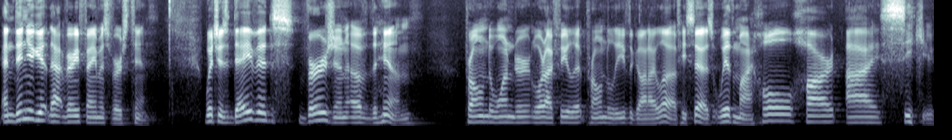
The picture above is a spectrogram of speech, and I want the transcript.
And then you get that very famous verse 10, which is David's version of the hymn, prone to wonder, Lord, I feel it, prone to leave the God I love. He says, With my whole heart I seek you.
